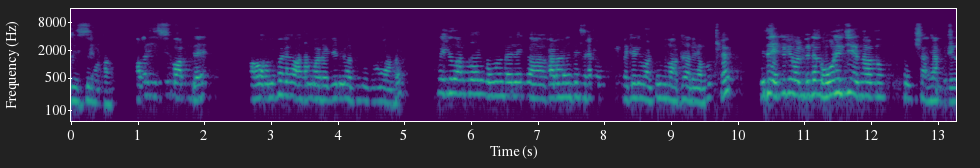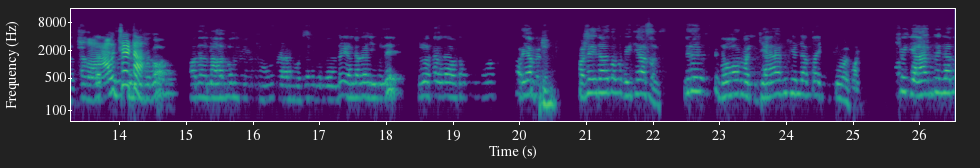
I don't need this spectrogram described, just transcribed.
ജി സി മാപ്പ് അപ്പൊ ജി സി മാപ്പിന്റെ ഉൾപ്പെടെ ആണ് അപ്പൊ ഇത് മാത്രമാണ് നമ്മളുടെ ചില മറ്റൊരു വർക്ക് മാത്രമേ അറിയാമൂ ഇത് എങ്ങനെ വണ്ടിന്റെ ക്വാളിറ്റി എന്നാണ് അറിയാൻ ആവശ്യട്ടാ അത് എന്തൊക്കെ രീതിയിൽ നിങ്ങൾക്ക് അറിയാൻ പറ്റും. പക്ഷെ ഇതിനകത്തുള്ള വ്യത്യാസം. ഇത് നോർമൽ ഗ്യാരണ്ടി ഇല്ലാത്ത ഇക്വിപ്മെന്റ് അപ്പൊ ഗ്യാരണ്ടി ഇല്ലാത്ത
